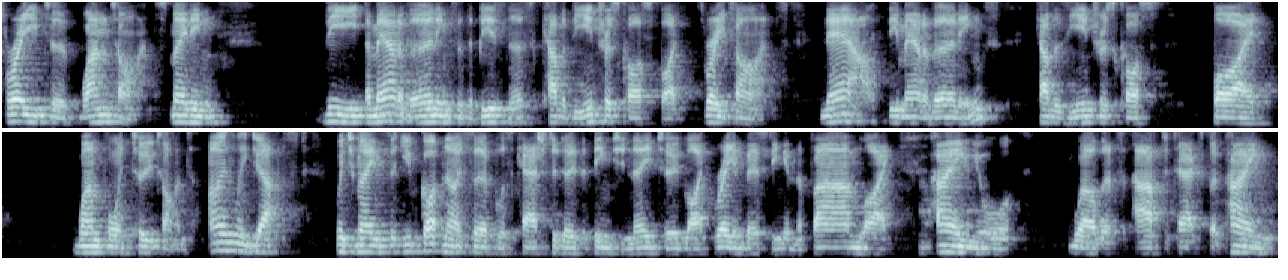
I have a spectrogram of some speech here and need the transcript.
three to one times, meaning the amount of earnings of the business covered the interest cost by three times. Now, the amount of earnings covers the interest costs by 1.2 times, only just, which means that you've got no surplus cash to do the things you need to, like reinvesting in the farm, like paying your, well, that's after tax, but paying,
